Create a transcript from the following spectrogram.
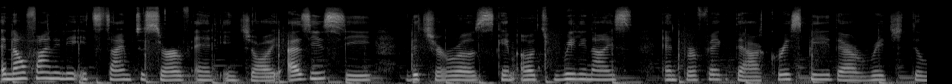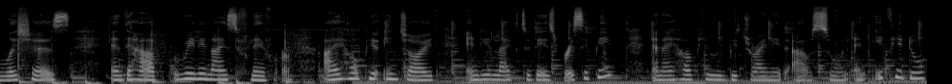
And now finally it's time to serve and enjoy. As you see, the churros came out really nice and perfect. They are crispy, they are rich, delicious, and they have really nice flavor. I hope you enjoyed and you liked today's recipe and I hope you will be trying it out soon. And if you do,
